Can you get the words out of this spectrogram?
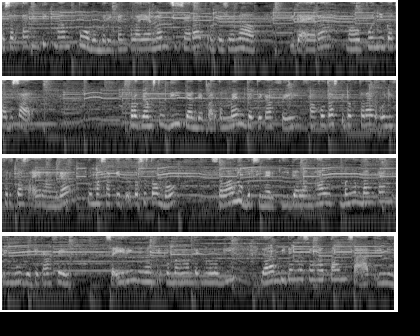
peserta didik mampu memberikan pelayanan secara profesional di daerah maupun di kota besar. Program studi dan Departemen BTKV Fakultas Kedokteran Universitas Airlangga, Rumah Sakit Dr. Sutomo selalu bersinergi dalam hal mengembangkan ilmu BTKV seiring dengan perkembangan teknologi dalam bidang kesehatan saat ini.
